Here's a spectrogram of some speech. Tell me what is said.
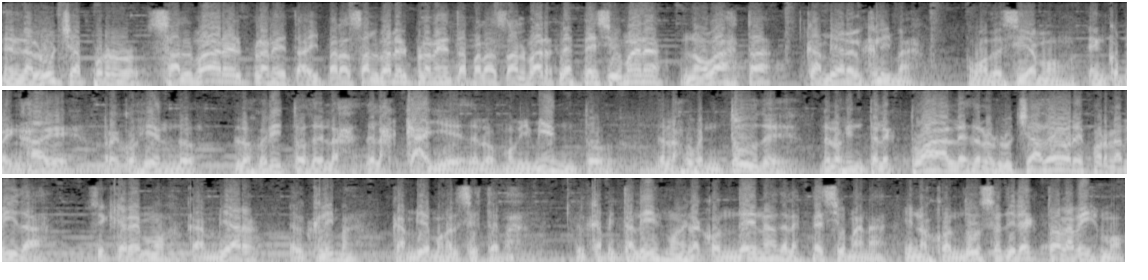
en la lucha por salvar el planeta. Y para salvar el planeta, para salvar la especie humana, no basta cambiar el clima. Como decíamos en Copenhague, recogiendo los gritos de las, de las calles, de los movimientos, de las juventudes, de los intelectuales, de los luchadores por la vida. Si queremos cambiar el clima, cambiemos el sistema. El capitalismo es la condena de la especie humana y nos conduce directo al abismo.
